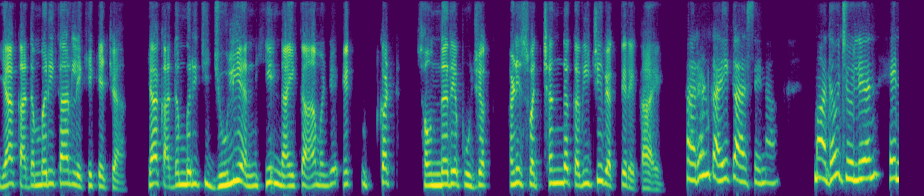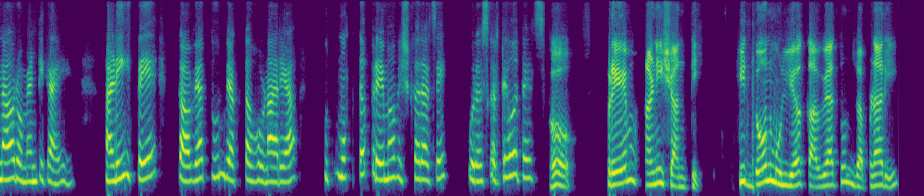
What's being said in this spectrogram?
या कादंबरीकार लेखिकेच्या या कादंबरीची ज्युलियन ही नायिका म्हणजे एक उत्कट सौंदर्य पूजक आणि स्वच्छंद कवीची व्यक्तिरेखा आहे. कारण काही का असे ना माधव ज्युलियन हे नाव रोमॅन्टिक आहे. आणि ते काव्यातून व्यक्त होणाऱ्या उत्मुक्त प्रेमविष्कराचे पुरस्कर्ते होतेच. हो. प्रेम आणि शांती ही दोन मूल्य काव्यातून जपणारी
